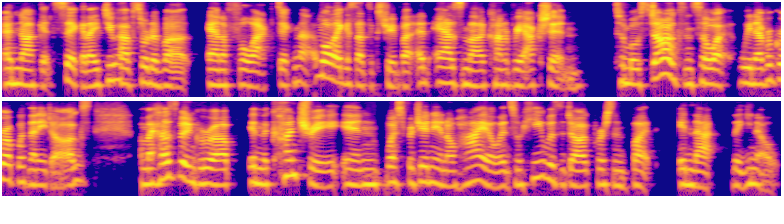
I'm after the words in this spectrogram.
and not get sick. And I do have sort of a anaphylactic, not, well, I guess that's extreme, but an asthma kind of reaction to most dogs. And so I, we never grew up with any dogs. My husband grew up in the country in West Virginia and Ohio. And so he was a dog person, but in that the you know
